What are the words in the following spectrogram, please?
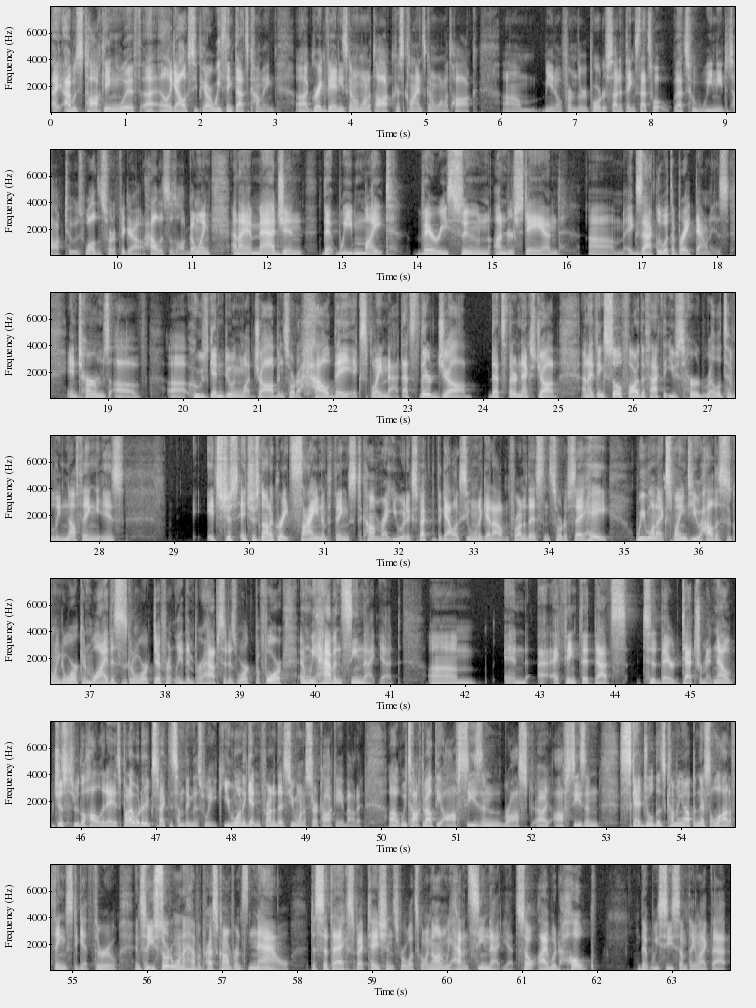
I, I, was talking with uh, LA Galaxy PR. We think that's coming. Uh, Greg Vanney's going to want to talk. Chris Klein's going to want to talk. Um, you know, from the reporter side of things, that's what that's who we need to talk to as well to sort of figure out how this is all going. And I imagine that we might very soon understand um, exactly what the breakdown is in terms of uh, who's getting doing what job and sort of how they explain that. That's their job. That's their next job. And I think so far the fact that you've heard relatively nothing is it's just it's just not a great sign of things to come, right? You would expect that the Galaxy want to get out in front of this and sort of say, "Hey, we want to explain to you how this is going to work and why this is going to work differently than perhaps it has worked before." And we haven't seen that yet. Um, and I think that that's to their detriment. Now, just through the holidays, but I would have expected something this week. You want to get in front of this. You want to start talking about it. Uh, we talked about the off-season roster, uh, off-season schedule that's coming up, and there's a lot of things to get through. And so you sort of want to have a press conference now to set the expectations for what's going on. We haven't seen that yet. So I would hope that we see something like that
